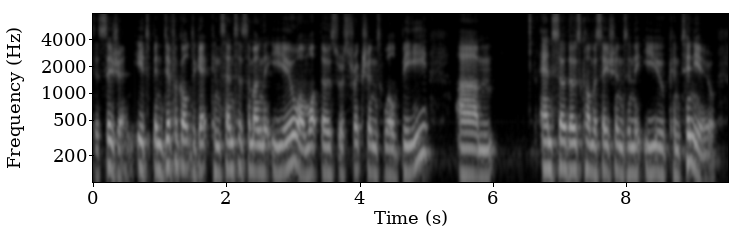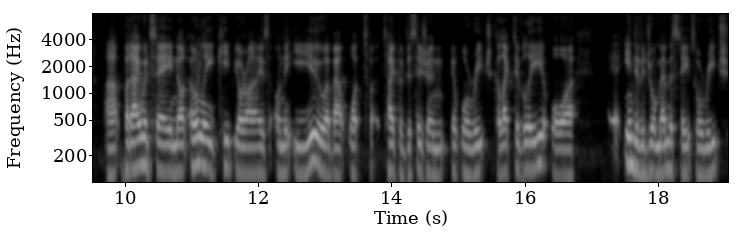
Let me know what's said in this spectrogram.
decision. It's been difficult to get consensus among the EU on what those restrictions will be. Um, and so those conversations in the EU continue. Uh, but I would say not only keep your eyes on the EU about what t- type of decision it will reach collectively or individual member states will reach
